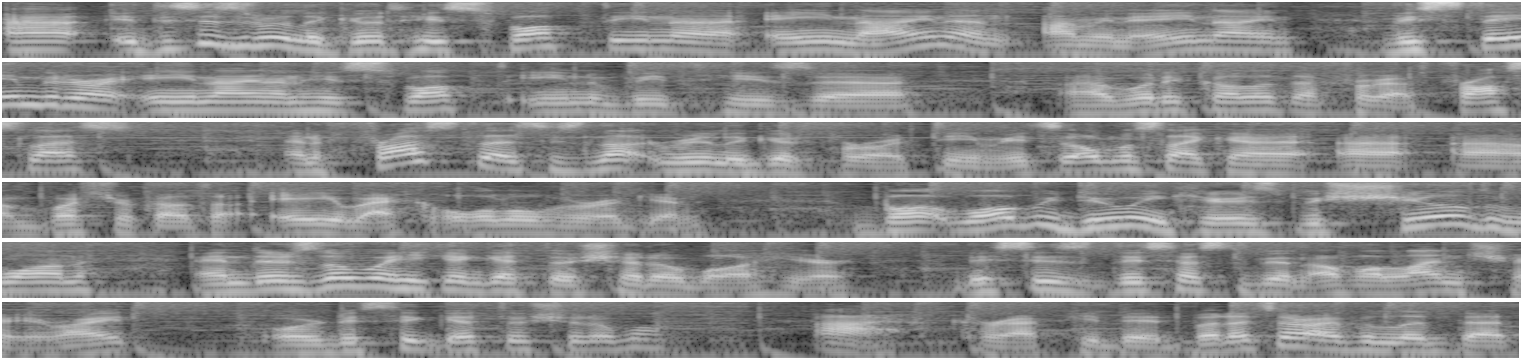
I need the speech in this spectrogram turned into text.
uh, this is really good. He swapped in uh, A9 and I mean A9. We stay with our A9 and he swapped in with his, uh, uh, what do you call it? I forgot, Froslass. And Froslass is not really good for our team. It's almost like a, a, a what you call it, AWAC all over again. But what we're doing here is we shield one, and there's no way he can get to a Shadow Ball here. This is this has to be an Avalanche, right? Or did he get to a Shadow Ball? Ah, crap, he did. But that's alright, we live that.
